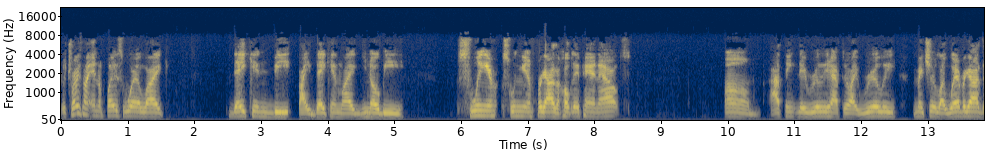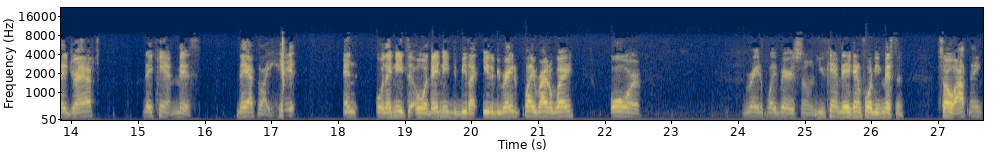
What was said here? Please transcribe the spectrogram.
Detroit's not in a place where like they can be like they can like you know be swinging swinging for guys and hope they pan out. Um I think they really have to like really make sure like whatever guys they draft they can't miss. They have to like hit and or they need to or they need to be like either be ready to play right away or ready to play very soon. You can't they can't afford to be missing. So I think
